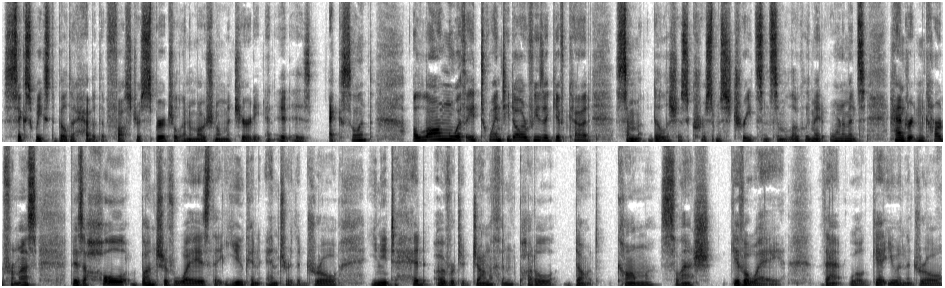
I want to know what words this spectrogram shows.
Six Weeks to Build a Habit That Fosters Spiritual and Emotional Maturity. And it is excellent, along with a $20 Visa gift card, some delicious Christmas treats, and some locally made ornaments, handwritten card from us. There's a whole bunch of ways that you can enter the draw. You need to head over to jonathanpuddle.com slash giveaway. That will get you in the draw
